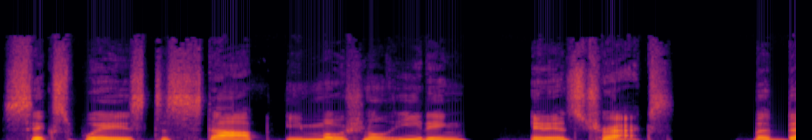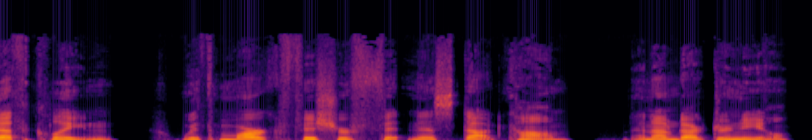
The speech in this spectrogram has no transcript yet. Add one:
Six Ways to Stop Emotional Eating in Its Tracks by Beth Clayton with markfisherfitness.com. And I'm Dr. Neal.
